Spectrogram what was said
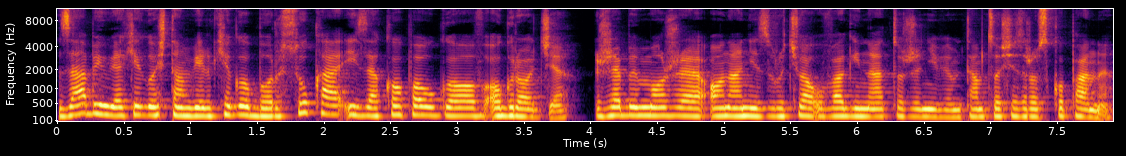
zabił jakiegoś tam wielkiego borsuka i zakopał go w ogrodzie, żeby może ona nie zwróciła uwagi na to, że nie wiem, tam coś jest rozkopane.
